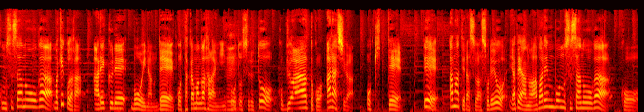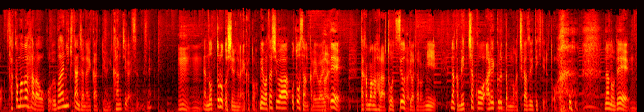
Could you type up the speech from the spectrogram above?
このスサノオが、まあ、結構だから荒れくれボーイなのでこう高間ヶ原に行こうとすると、こうビワーっとこう嵐が起きてでアマテラスはそれをやべえあの暴れん坊のスサノオがこう高間ヶ原をこう奪いに来たんじゃないかっていうふうに勘違いするんですね。うんうん。乗っ取ろうとしてるんじゃないかと。で私はお父さんから言われて、高間ヶ原統治せよって言われたのに、なんかめっちゃこう荒れ狂ったものが近づいてきてると。なので、うん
